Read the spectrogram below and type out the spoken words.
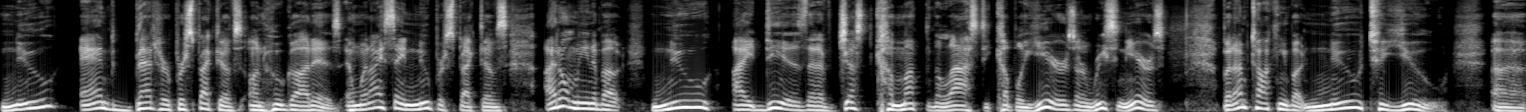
new and better perspectives on who God is. And when I say new perspectives, I don't mean about new ideas that have just come up in the last couple of years or in recent years, but I'm talking about new to you uh,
